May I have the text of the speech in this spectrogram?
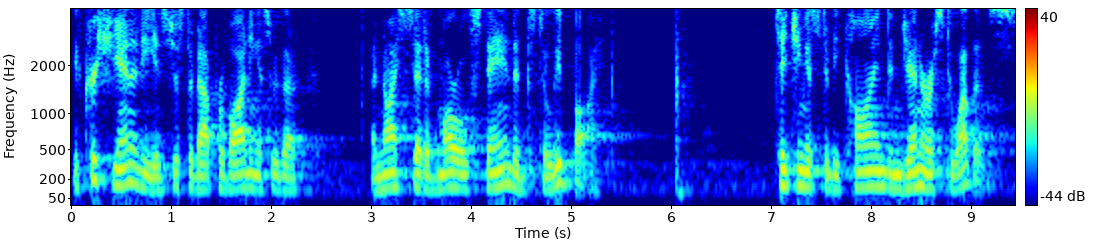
If Christianity is just about providing us with a, a nice set of moral standards to live by, teaching us to be kind and generous to others,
